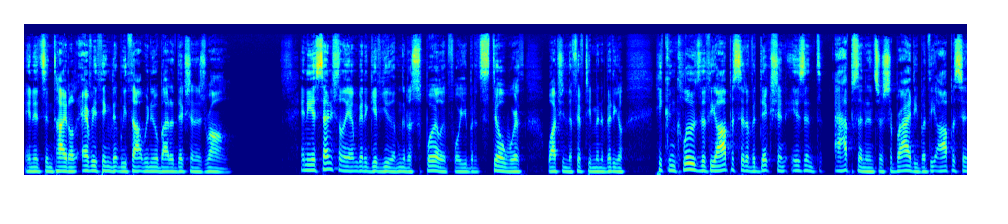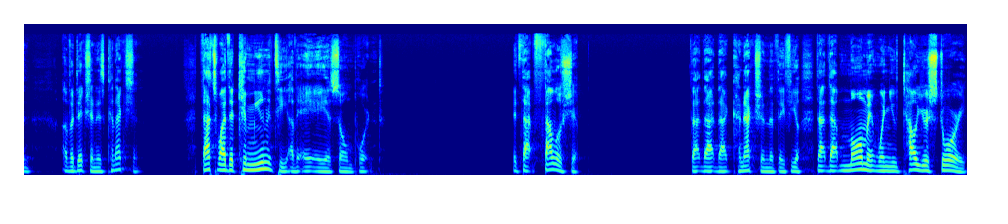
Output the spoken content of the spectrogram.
and it's entitled Everything That We Thought We Knew About Addiction Is Wrong. And he essentially, I'm going to give you, I'm going to spoil it for you, but it's still worth watching the 15 minute video he concludes that the opposite of addiction isn't abstinence or sobriety, but the opposite of addiction is connection. That's why the community of AA is so important. It's that fellowship, that, that, that connection that they feel, that, that moment when you tell your story,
